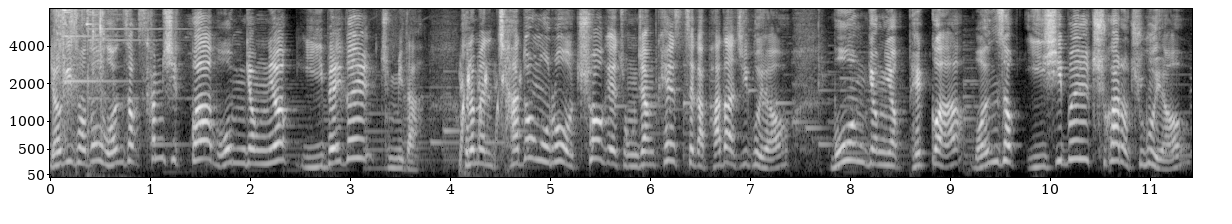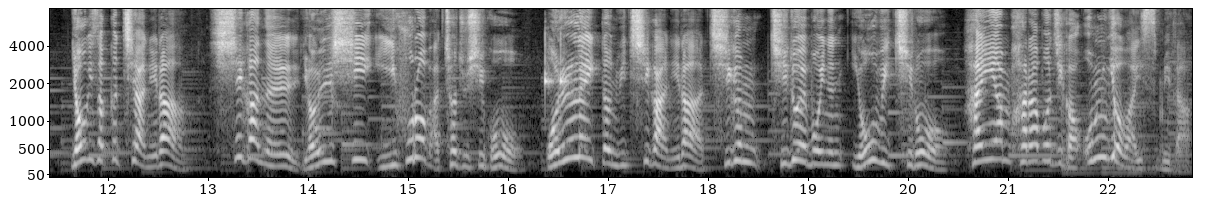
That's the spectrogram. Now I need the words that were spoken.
여기서도 원석 30과 모험 경력 200을 줍니다. 그러면 자동으로 추억의 종장 퀘스트가 받아지고요. 모험 경력 100과 원석 20을 추가로 주고요. 여기서 끝이 아니라 시간을 10시 이후로 맞춰주시고 원래 있던 위치가 아니라 지금 지도에 보이는 이 위치로 하이암 할아버지가 옮겨와 있습니다.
